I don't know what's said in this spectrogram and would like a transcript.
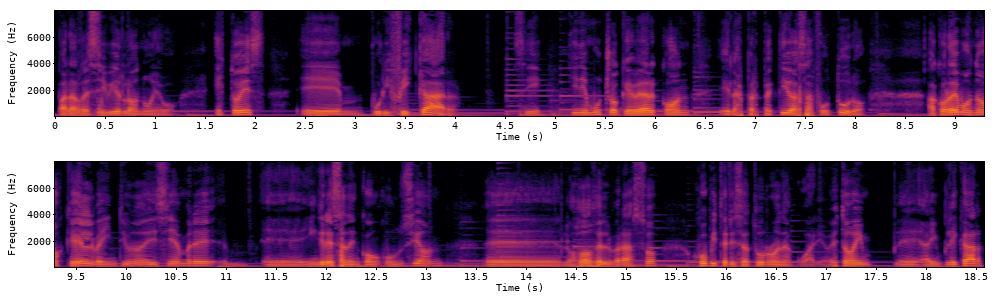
para recibir lo nuevo. Esto es purificar, tiene mucho que ver con eh, las perspectivas a futuro. Acordémonos que el 21 de diciembre eh, ingresan en conjunción eh, los dos del brazo, Júpiter y Saturno en Acuario. Esto va a implicar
